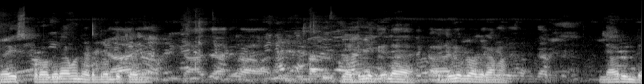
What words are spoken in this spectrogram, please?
ഗൈസ് പ്രോഗ്രാം നടന്നുകൊണ്ടിരിക്കുകയാണ് പ്രോഗ്രാമാണ് എല്ലാവരും ഉണ്ട്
